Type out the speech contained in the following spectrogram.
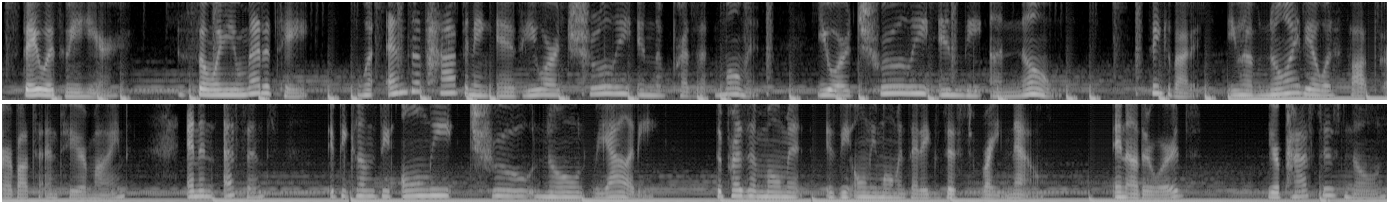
Stay with me here. So, when you meditate, what ends up happening is you are truly in the present moment. You are truly in the unknown. Think about it. You have no idea what thoughts are about to enter your mind, and in essence, it becomes the only true known reality. The present moment is the only moment that exists right now. In other words, your past is known,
